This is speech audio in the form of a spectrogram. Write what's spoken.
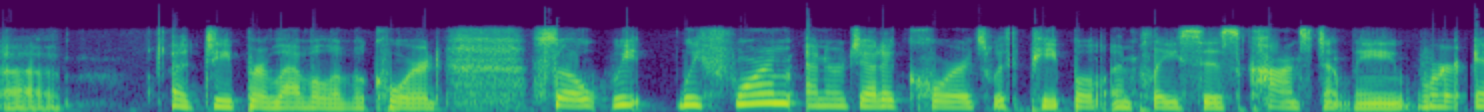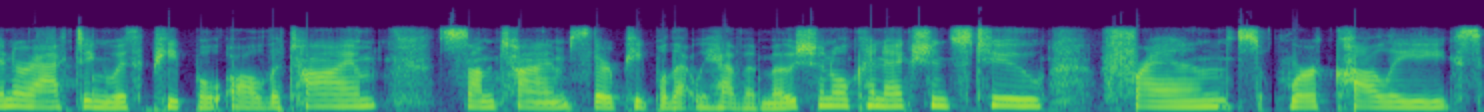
a a deeper level of a cord. So we we form energetic cords with people and places constantly. We're interacting with people all the time. Sometimes they're people that we have emotional connections to, friends, work colleagues,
